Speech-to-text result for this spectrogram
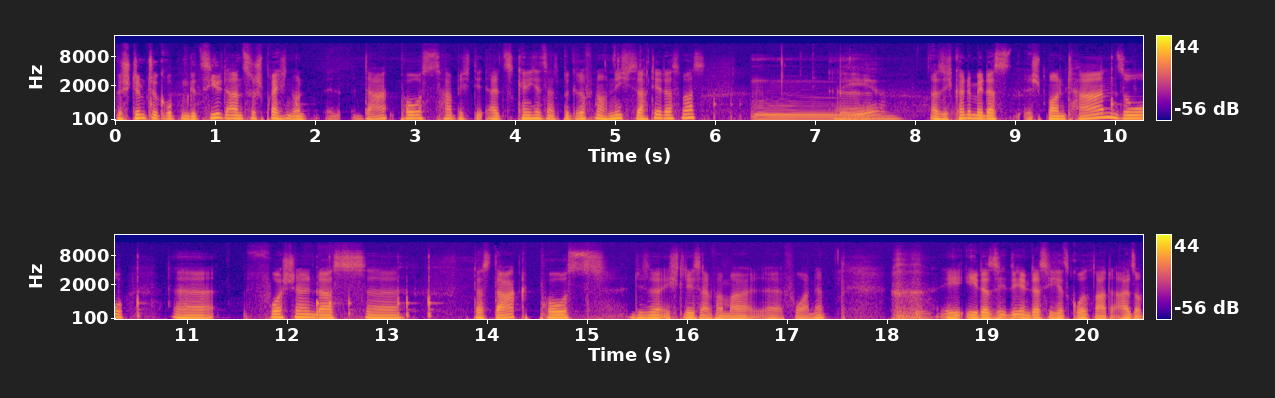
bestimmte Gruppen gezielt anzusprechen? Und äh, Dark Posts habe ich als kenne ich jetzt als Begriff noch nicht. Sagt ihr das was? Mm, nee. Ähm, also ich könnte mir das spontan so äh, vorstellen, dass, äh, dass Dark Posts diese, ich lese einfach mal äh, vor, ne? ehe, eh, dass, ich, dass ich jetzt groß rate. Also,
